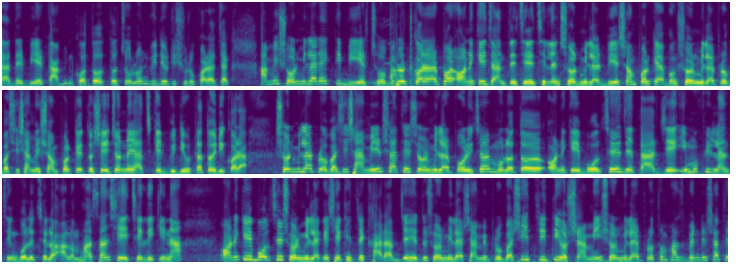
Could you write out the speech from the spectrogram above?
তাদের বিয়ের কাবিন কত। তো চলুন ভিডিওটি শুরু করা যাক। আমি শর্মিলার একটি বিয়ের ছবি আপলোড করার পর অনেকেই জানতে চেয়েছিলেন শর্মিলার বিয়ে সম্পর্কে এবং শর্মিলার প্রবাসী স্বামীর সম্পর্কে। তো সেই জন্যই আজকের ভিডিওটা তৈরি করা। শর্মিলার প্রবাসী স্বামীর সাথে শর্মিলার পরিচয় মূলত অনেকেই বলছে যে তার যে ইমো ফ্রিল্যান্সিং বলেছিল আলম হাসান, সেই ছেলে কিনা। অনেকেই বলছে শর্মিলাকে সেক্ষেত্রে খারাপ, যেহেতু শর্মিলার স্বামী প্রবাসী, তৃতীয় স্বামী। শর্মিলার প্রথম হাজব্যান্ডের সাথে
